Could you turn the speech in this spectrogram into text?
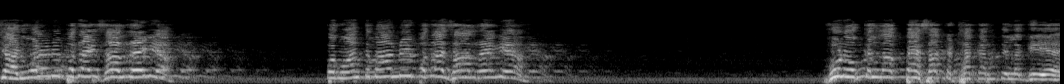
ਝਾੜੂ ਵਾਲਿਆਂ ਨੂੰ ਪਤਾ ਇਹ ਸਾਲ ਰਹਿ ਗਿਆ। ਭਗਵੰਤ ਮਾਨ ਨੂੰ ਹੀ ਪਤਾ ਸਾਲ ਰਹਿ ਗਿਆ। ਹੁਣ ਉਹ ਕੱਲਾ ਪੈਸਾ ਇਕੱਠਾ ਕਰਨ ਤੇ ਲੱਗੇ ਐ।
